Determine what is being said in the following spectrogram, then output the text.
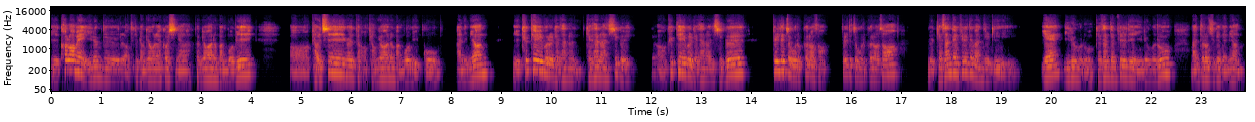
이 컬럼의 이름들을 어떻게 변경을 할 것이냐 변경하는 방법이 어, 별칭을 변- 변경하는 방법이 있고, 아니면 이 큐테이블을 계산은, 계산한 식을, 어, 큐테이블 계산한 식을 필드 쪽으로 끌어서, 필드 쪽으로 끌어서, 그 계산된 필드 만들기의 이름으로, 계산된 필드의 이름으로 만들어주게 되면,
